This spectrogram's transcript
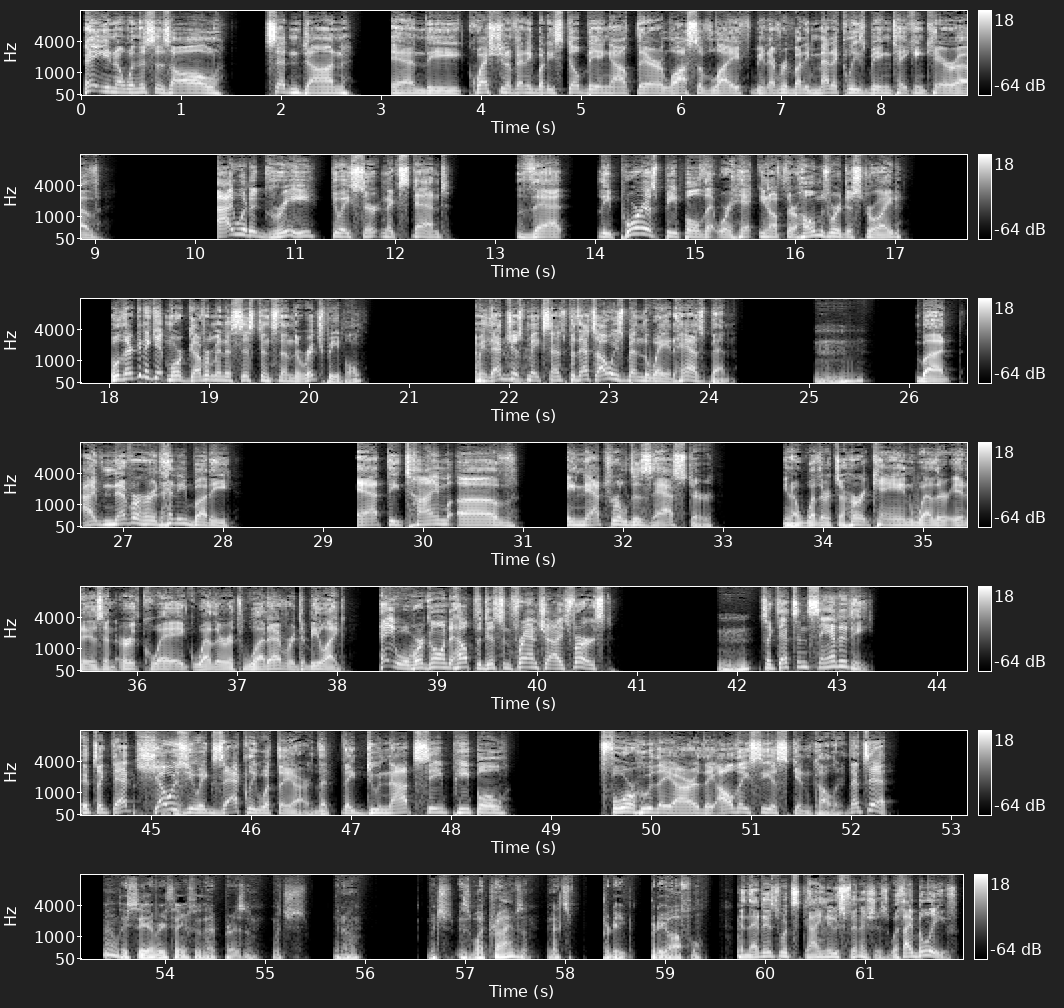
hey, you know, when this is all said and done, and the question of anybody still being out there, loss of life, I mean, everybody medically is being taken care of, I would agree to a certain extent that the poorest people that were hit, you know, if their homes were destroyed, well, they're going to get more government assistance than the rich people. I mean, that just makes sense, but that's always been the way it has been. Mhm. But I've never heard anybody at the time of a natural disaster, you know, whether it's a hurricane, whether it is an earthquake, whether it's whatever, to be like, hey, well, we're going to help the disenfranchised first. Mhm. It's like that's insanity. It's like that shows you exactly what they are. That they do not see people for who they are. They all they see is skin color. That's it. Well, they see everything through that prism, which you know, which is what drives them, and it's pretty pretty awful. And that is what Sky News finishes with, I believe.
